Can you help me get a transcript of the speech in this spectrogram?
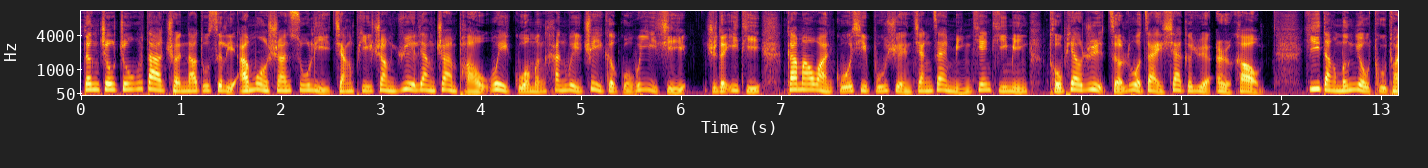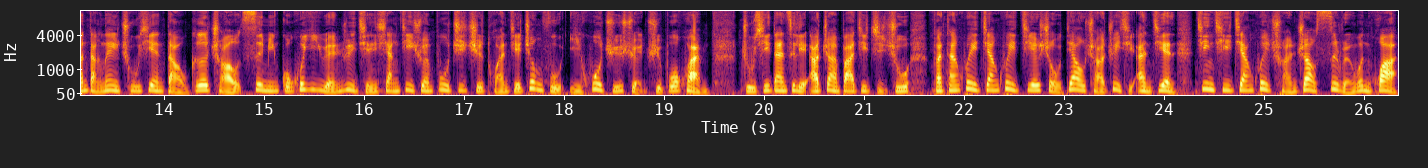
登州州务大臣纳杜斯里阿莫山苏里将披上月亮战袍，为国盟捍卫这个国会议席。值得一提，干马晚国席补选将在明天提名，投票日则落在下个月二号。一党盟友土团党内出现倒戈潮，四名国会议员日前相继宣布支持团结政府，以获取选区拨款。主席丹斯里阿扎。巴基指出，反贪会将会接手调查这起案件，近期将会传召私人问话，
